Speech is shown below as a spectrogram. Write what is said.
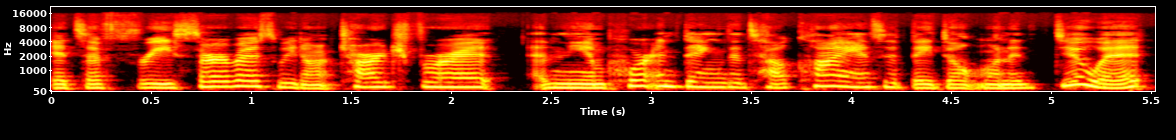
It's a free service. We don't charge for it. And the important thing to tell clients if they don't want to do it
